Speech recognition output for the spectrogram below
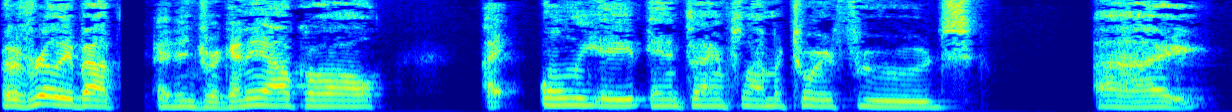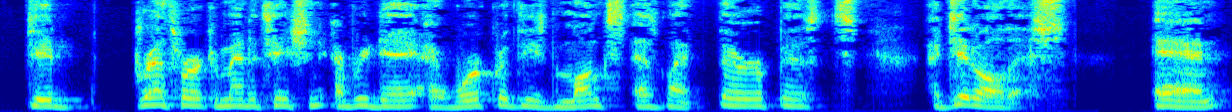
but it's really about, I didn't drink any alcohol. I only ate anti-inflammatory foods. I did breathwork and meditation every day. I work with these monks as my therapists. I did all this and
